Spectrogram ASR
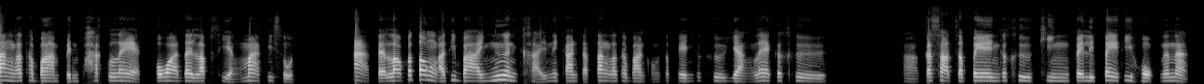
ตั้งรัฐบาลเป็นพรรคแรก เพราะว่าได้รับเสียงมากที่สุดอะแต่เราก็ต้องอธิบายเงื่อนไขในการจัดตั้งรัฐบาลของสเปนก็คืออย่างแรกก็คืออ่ากษัตริย์สเปนก็คือคิงเฟลิเป้ที่หกนั่นน่ะ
